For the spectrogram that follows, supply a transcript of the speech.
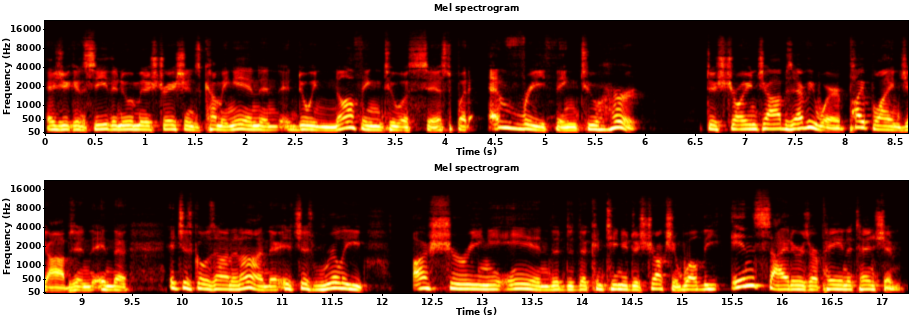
As you can see, the new administration is coming in and, and doing nothing to assist, but everything to hurt destroying jobs everywhere, pipeline jobs, and, and the it just goes on and on. It's just really ushering in the, the continued destruction. Well, the insiders are paying attention.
